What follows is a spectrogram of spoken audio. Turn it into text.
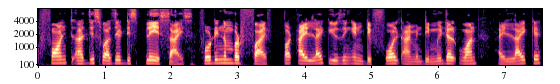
font uh, this was the display size for the number 5 but I like using in default I mean the middle one I like it.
